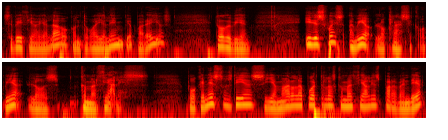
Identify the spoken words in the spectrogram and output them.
servicio ahí al lado con toalla limpia para ellos, todo bien. Y después había lo clásico, había los comerciales, porque en estos días se llamaron a la puerta los comerciales para vender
